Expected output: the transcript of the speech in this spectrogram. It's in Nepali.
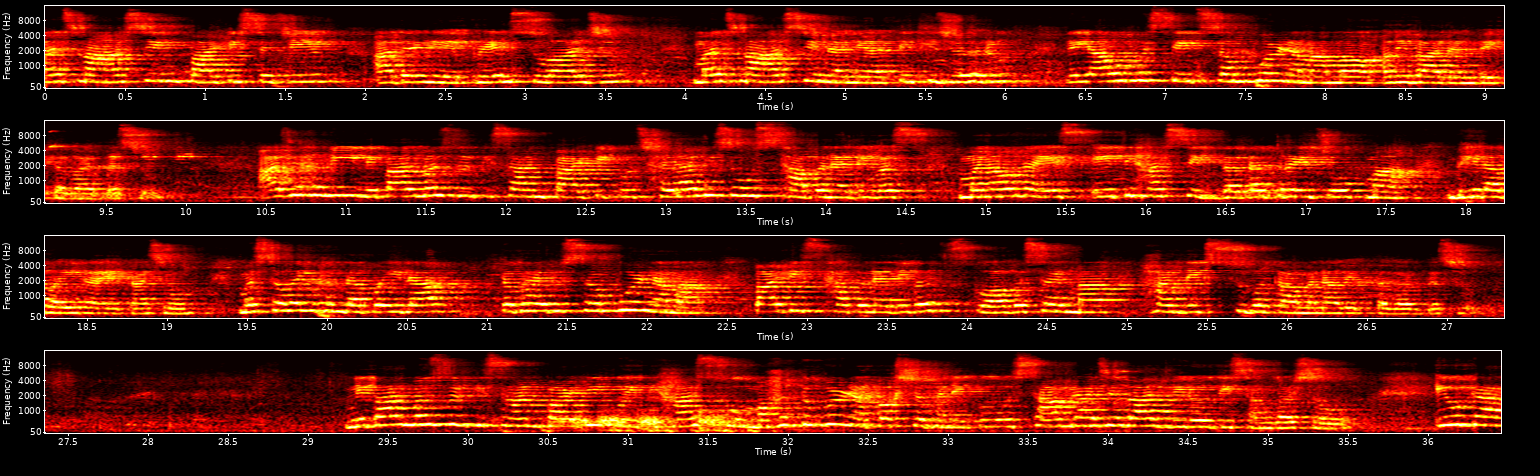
मंचमा आसीन पार्टी सचिव आदरणीय प्रेम सुवालज्यू मंचमा आसीन अन्य अतिथिज्यूहरू र यहाँ उपस्थित सम्पूर्णमा म अभिवादन व्यक्त गर्दछु आज हामी नेपाल मजदुर किसान पार्टीको छयालिसौँ स्थापना दिवस मनाउन यस ऐतिहासिक दत्तात्रेय चोकमा भेला भइरहेका छौँ म सबैभन्दा पहिला तपाईँहरू सम्पूर्णमा पार्टी स्थापना दिवसको अवसरमा हार्दिक शुभकामना व्यक्त गर्दछु नेपाल मजदुर किसान पार्टीको इतिहासको महत्त्वपूर्ण पक्ष भनेको साम्राज्यवाद विरोधी सङ्घर्ष हो। एउटा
